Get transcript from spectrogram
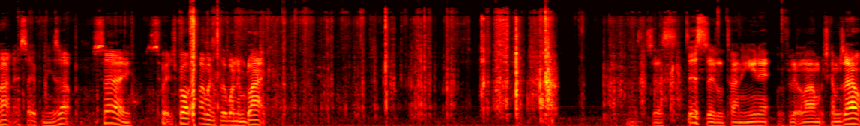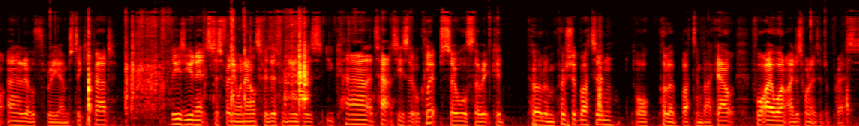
Right, let's open these up. So, SwitchBot, I went for the one in black. It's just this little tiny unit with a little arm which comes out and a little 3M sticky pad. These units, just for anyone else for different users, you can attach these little clips so also it could pull and push a button or pull a button back out. For what I want, I just want it to depress.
